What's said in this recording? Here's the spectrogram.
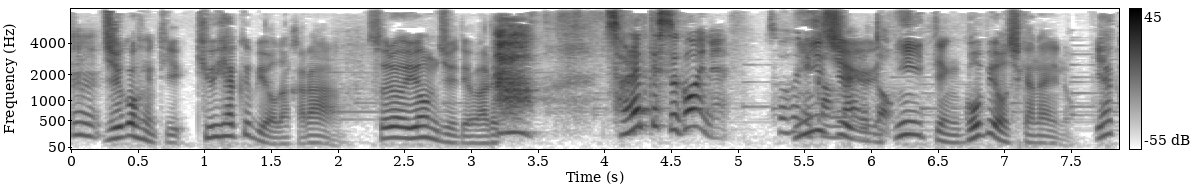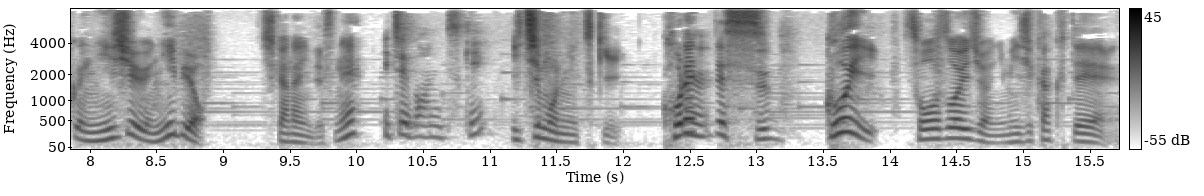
うん。15分って900秒だから、それを40で割るはあそれってすごいね。そういうふうに考えると。22.5秒しかないの。約22秒しかないんですね。一本につき？1問につき。これってすっごい想像以上に短くて、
